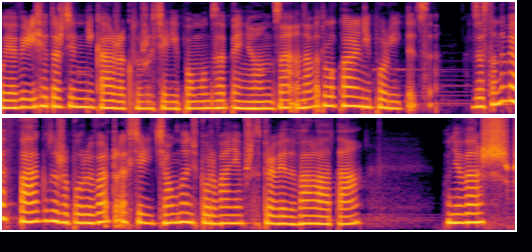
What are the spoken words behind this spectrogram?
Pojawili się też dziennikarze, którzy chcieli pomóc za pieniądze, a nawet lokalni politycy. Zastanawia fakt, że porywacze chcieli ciągnąć porwanie przez prawie dwa lata, ponieważ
